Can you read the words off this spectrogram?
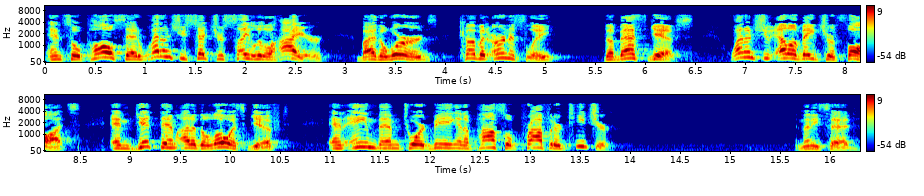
And so Paul said, why don't you set your sight a little higher by the words, covet earnestly the best gifts. Why don't you elevate your thoughts and get them out of the lowest gift and aim them toward being an apostle, prophet, or teacher? And then he said,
